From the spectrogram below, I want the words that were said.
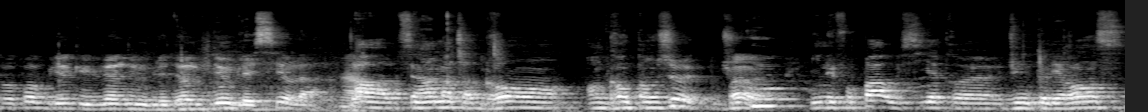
faut pas oublier qu'il vient d'une blessure là. Ah, c'est un match en grand, en grand enjeu. Du Ouais. coup, il ne faut pas aussi être euh, d'une tolérance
